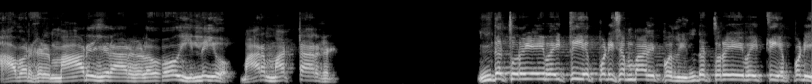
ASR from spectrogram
அவர்கள் மாறுகிறார்களோ இல்லையோ மாற மாட்டார்கள். இந்த துறையை வைத்து எப்படி சம்பாதிப்பது? இந்த துறையை வைத்து எப்படி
